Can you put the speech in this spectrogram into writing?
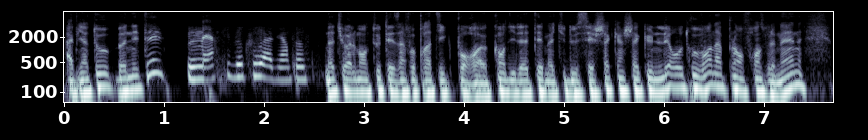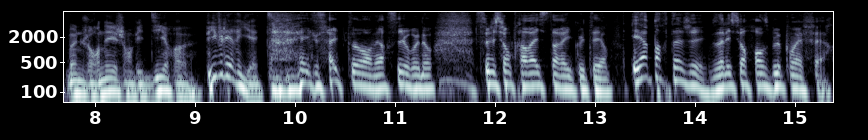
À bientôt, bon été. Merci beaucoup, à bientôt. Naturellement, toutes les infos pratiques pour euh, candidater Mathieu Doucet, chacun chacune les retrouve en appelant France Bleu Maine. Bonne journée, j'ai envie de dire, euh, vive les rillettes. Exactement, merci Bruno. Solution de travail, c'est à réécouter. Hein. Et à partager, vous allez sur francebleu.fr.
